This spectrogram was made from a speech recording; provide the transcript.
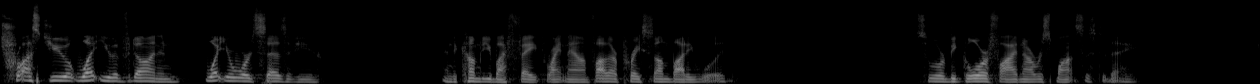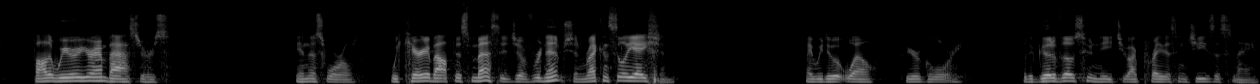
trust you at what you have done and what your word says of you, and to come to you by faith right now. And Father, I pray somebody would. So, Lord, be glorified in our responses today. Father, we are your ambassadors in this world. We carry about this message of redemption, reconciliation. May we do it well for your glory. For the good of those who need you, I pray this in Jesus' name.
